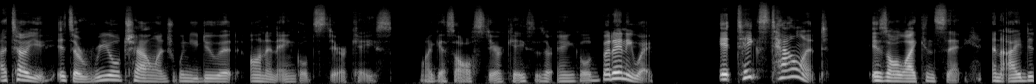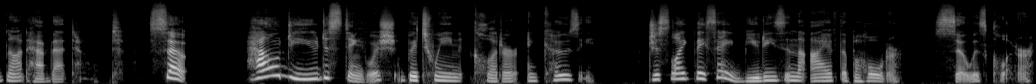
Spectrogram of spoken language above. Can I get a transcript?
I tell you, it's a real challenge when you do it on an angled staircase. Well, I guess all staircases are angled, but anyway, it takes talent, is all I can say, and I did not have that talent. So, how do you distinguish between clutter and cozy? Just like they say, beauty's in the eye of the beholder, so is clutter.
